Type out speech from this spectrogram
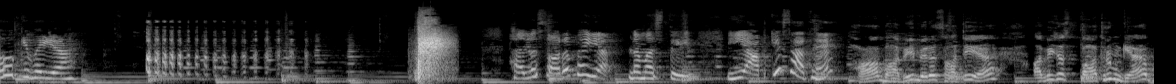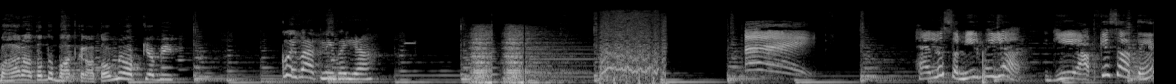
ओके भैया। हेलो सौरभ भैया नमस्ते। ये आपके साथ हैं? हाँ भाभी मेरे साथ ही। है अभी जस्ट बाथरूम गया है बाहर आता तो बात कराता हूँ मैं आपके अभी। कोई बात नहीं भैया। हेलो समीर भैया ये आपके साथ हैं?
